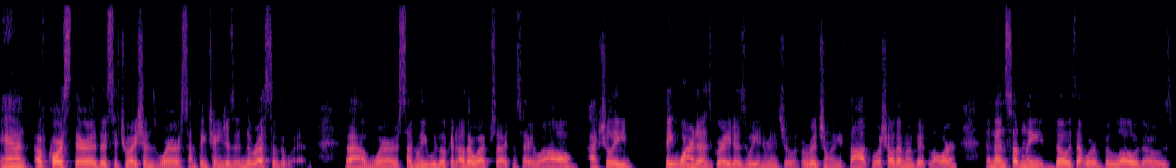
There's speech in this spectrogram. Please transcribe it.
And of course, there are the situations where something changes in the rest of the web, uh, where suddenly we look at other websites and say, well, actually, they weren't as great as we originally thought. We'll show them a bit lower. And then suddenly, those that were below those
